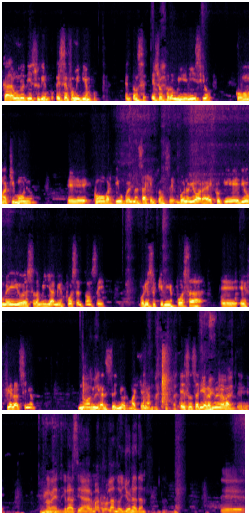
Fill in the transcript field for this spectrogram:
cada uno tiene su tiempo. Ese fue mi tiempo. Entonces, esos fueron mis inicios como matrimonio. Eh, ¿Cómo partimos con el mensaje? Entonces, bueno, yo agradezco que Dios me dio eso también y a mi esposa, entonces, por eso es que mi esposa eh, es fiel al Señor. No a mí, al Señor, más que nada. Eso sería la primera parte. Amén. Gracias, hermano Rolando. Jonathan. Eh,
